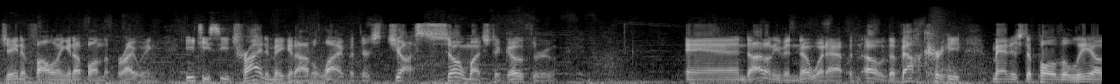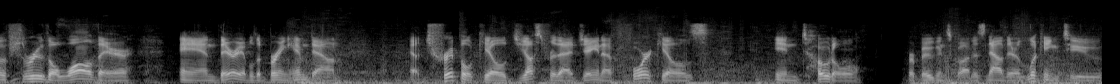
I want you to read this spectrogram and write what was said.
Jaina following it up on the Brightwing. ETC trying to make it out alive, but there's just so much to go through. And I don't even know what happened. Oh, the Valkyrie managed to pull the Leo through the wall there, and they're able to bring him down. A triple kill just for that Jaina. Four kills in total for Boogan Squad as now they're looking to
